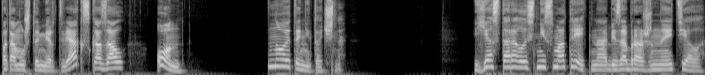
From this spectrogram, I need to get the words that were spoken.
потому что мертвяк сказал «он». Но это не точно. Я старалась не смотреть на обезображенное тело.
